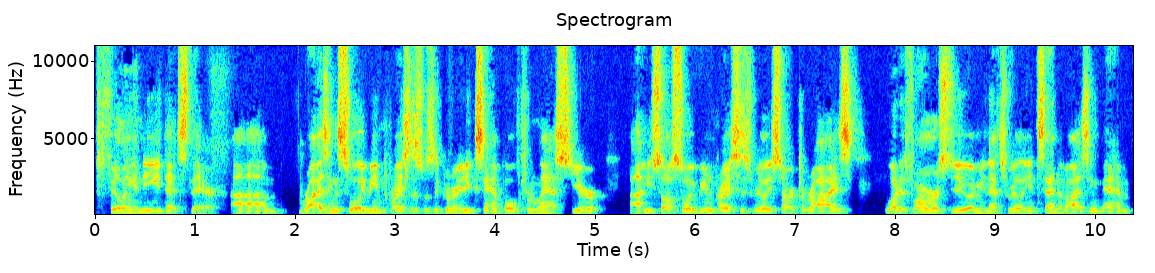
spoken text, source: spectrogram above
filling a need that's there. Um, rising soybean prices was a great example from last year. Um, you saw soybean prices really start to rise. What did farmers do? I mean, that's really incentivizing them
